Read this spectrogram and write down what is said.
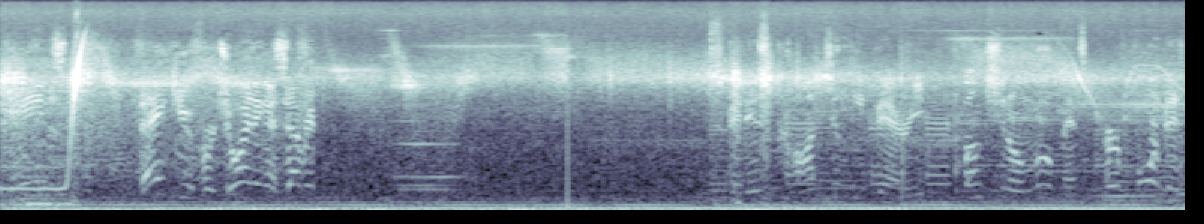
Games. Thank you for joining us, every. It is constantly varied, functional movements performed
